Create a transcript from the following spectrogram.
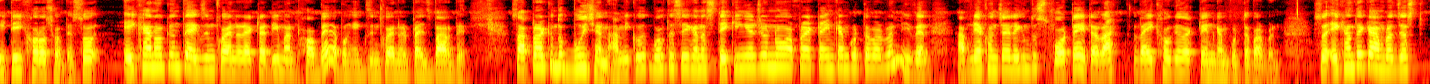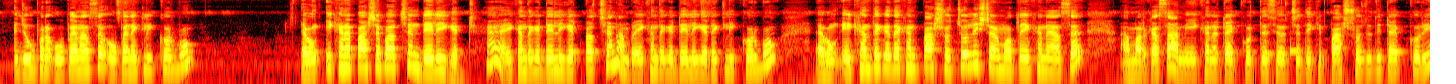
এইটাই খরচ হবে। সো এইখানেও কিন্তু এক্সিম কয়েনের একটা ডিমান্ড হবে এবং এক্সিম কয়েনের প্রাইস বাড়বে। সো আপনারা কিন্তু বুঝছেন আমি বলতেছি এখানে স্টেকিংয়ের জন্য আপনারা একটা ইনকাম করতে পারবেন ইভেন আপনি এখন চাইলে কিন্তু স্পটে এটা রাখ রাইখাও কিন্তু একটা ইনকাম করতে পারবেন। সো এখান থেকে আমরা জাস্ট যে উপরে ওপেন আছে ওপেনে ক্লিক করব। এবং এখানে পাশে পাচ্ছেন ডেলিগেট হ্যাঁ এখান থেকে ডেলিগেট পাচ্ছেন। আমরা এখান থেকে ডেলিগেটে ক্লিক করব এবং এখান থেকে দেখেন পাঁচশো চল্লিশটার মতো এখানে আছে। আমার কাছে আমি এখানে টাইপ করতেছি হচ্ছে দেখি পাঁচশো যদি টাইপ করি।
